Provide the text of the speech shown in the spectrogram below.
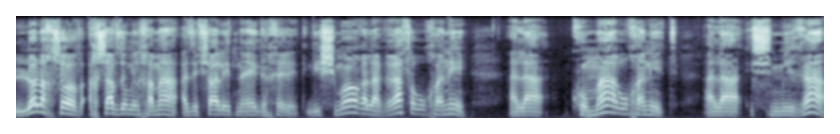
לא לחשוב עכשיו זו מלחמה, אז אפשר להתנהג אחרת. לשמור על הרף הרוחני, על הקומה הרוחנית, על השמירה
